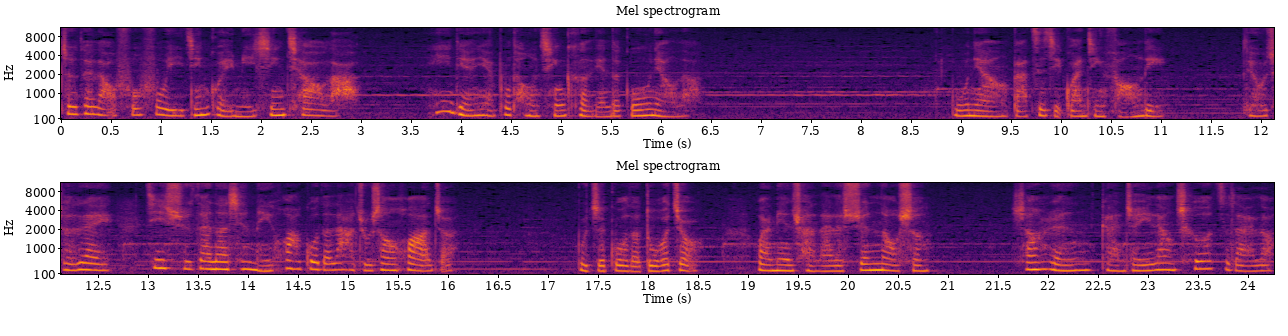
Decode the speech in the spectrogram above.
这对老夫妇已经鬼迷心窍了，一点也不同情可怜的姑娘了。姑娘把自己关进房里，流着泪，继续在那些没画过的蜡烛上画着。不知过了多久，外面传来了喧闹声，商人赶着一辆车子来了，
